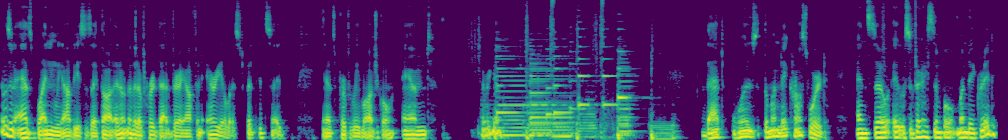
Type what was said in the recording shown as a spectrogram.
It wasn't as blindingly obvious as I thought. I don't know that I've heard that very often, aerialist, but it's a, you know, it's perfectly logical. And there we go. That was the Monday crossword. And so it was a very simple Monday grid,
